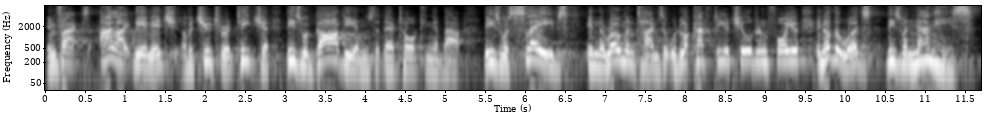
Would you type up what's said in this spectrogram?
In fact, I like the image of a tutor or a teacher. These were guardians that they're talking about. These were slaves in the Roman times that would look after your children for you. In other words, these were nannies.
